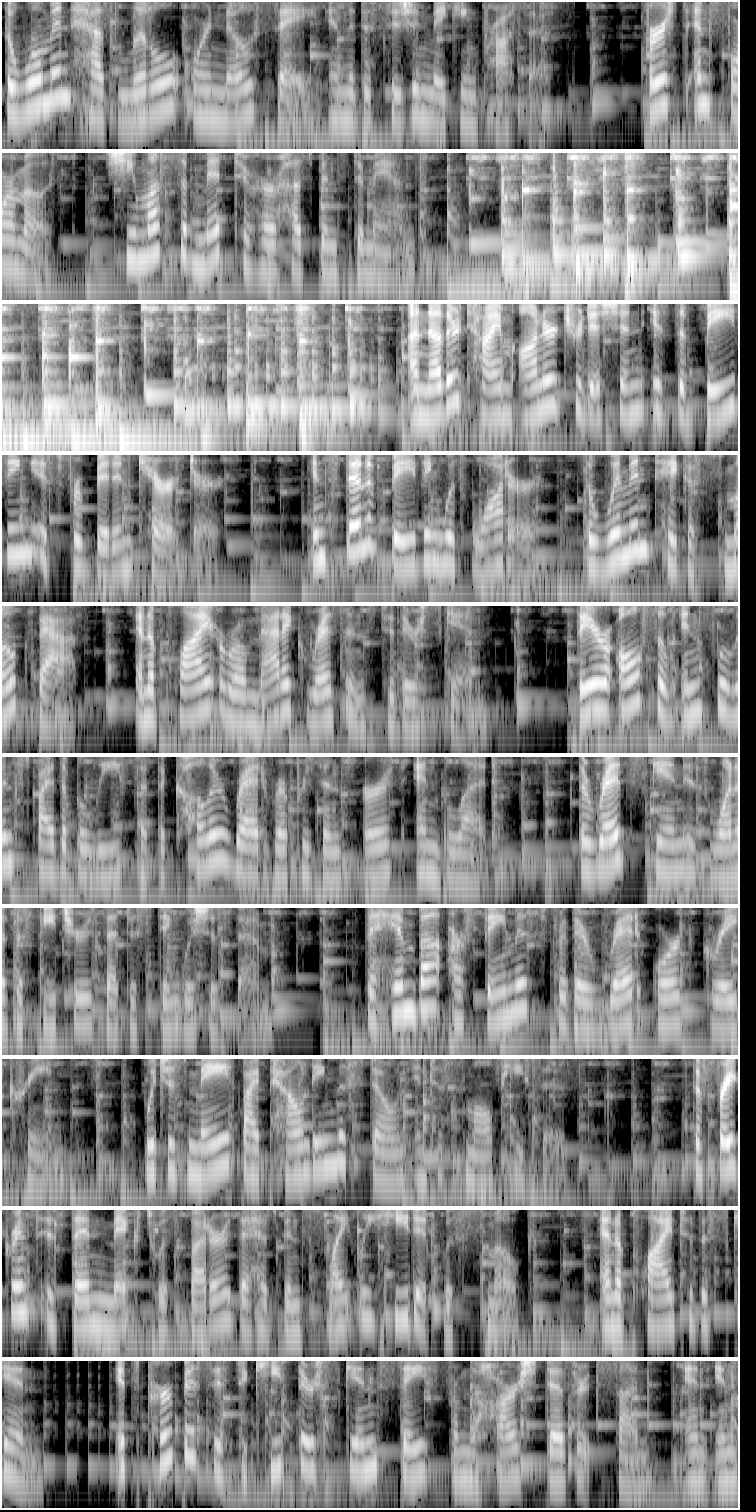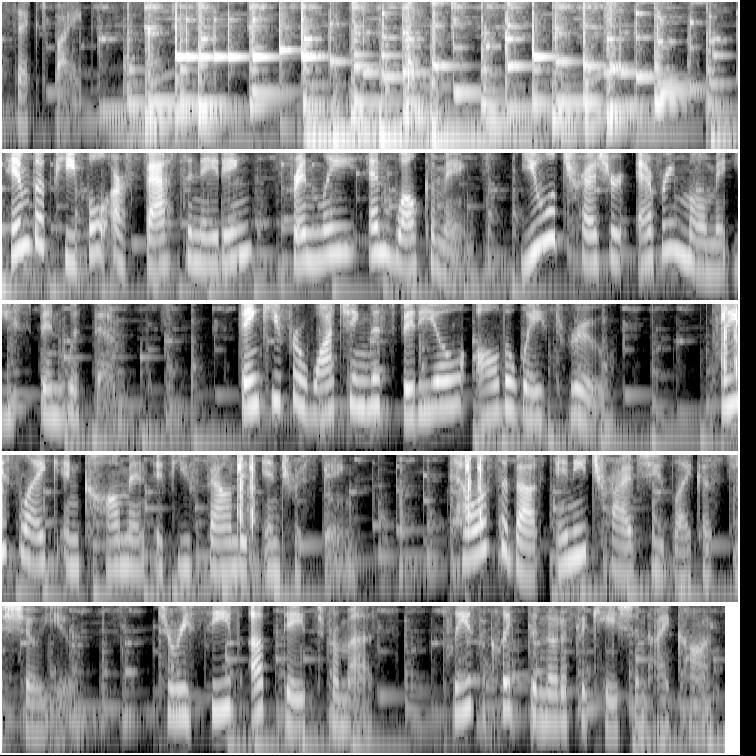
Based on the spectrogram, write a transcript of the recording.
The woman has little or no say in the decision making process. First and foremost, she must submit to her husband's demands. Another time honored tradition is the bathing is forbidden character. Instead of bathing with water, the women take a smoke bath and apply aromatic resins to their skin. They are also influenced by the belief that the color red represents earth and blood. The red skin is one of the features that distinguishes them. The Himba are famous for their red orc gray cream, which is made by pounding the stone into small pieces. The fragrance is then mixed with butter that has been slightly heated with smoke and applied to the skin. Its purpose is to keep their skin safe from the harsh desert sun and insect bites. Himba people are fascinating, friendly, and welcoming. You will treasure every moment you spend with them. Thank you for watching this video all the way through. Please like and comment if you found it interesting. Tell us about any tribes you'd like us to show you. To receive updates from us, please click the notification icon.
